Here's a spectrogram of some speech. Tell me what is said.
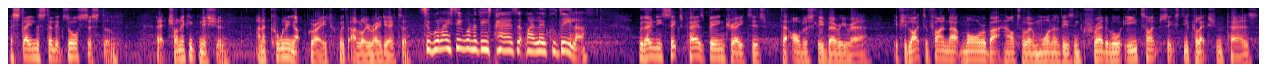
a stainless steel exhaust system, electronic ignition, and a cooling upgrade with alloy radiator. So will I see one of these pairs at my local dealer? With only six pairs being created, they're obviously very rare. If you'd like to find out more about how to own one of these incredible E-Type 60 collection pairs,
